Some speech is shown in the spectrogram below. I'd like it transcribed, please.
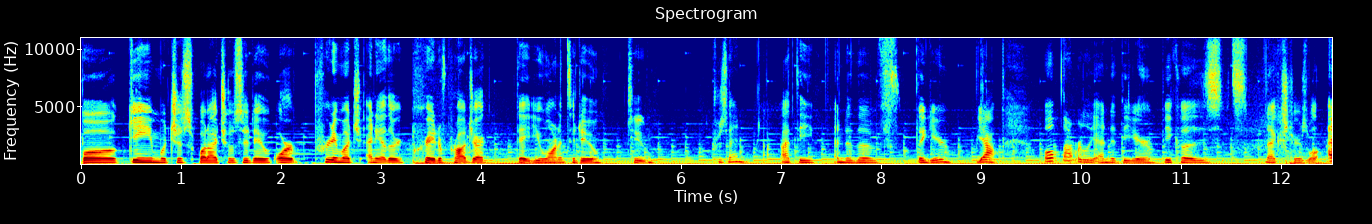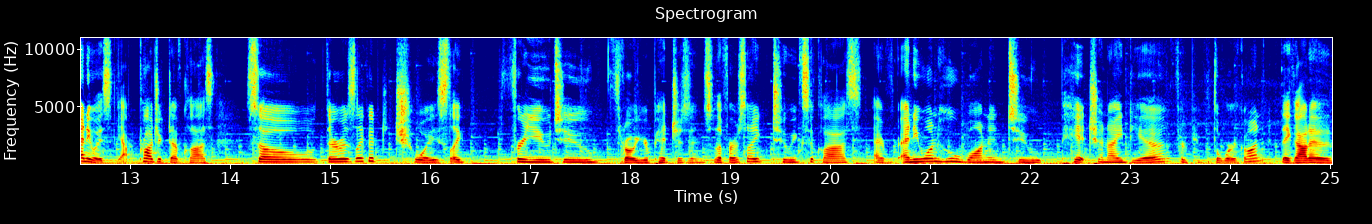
book, game, which is what I chose to do, or pretty much any other creative project that you wanted to do to present at the end of the, the year. Yeah well, not really end of the year because it's next year as well. Anyways, yeah, project dev class. So there was like a choice, like for you to throw your pitches in. So the first like two weeks of class, anyone who wanted to pitch an idea for people to work on, they gotta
